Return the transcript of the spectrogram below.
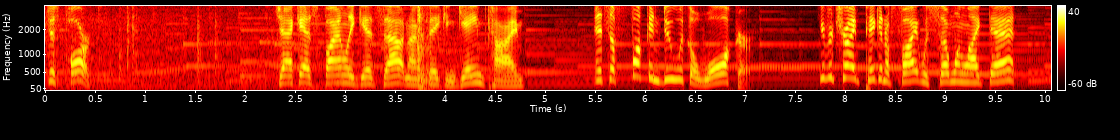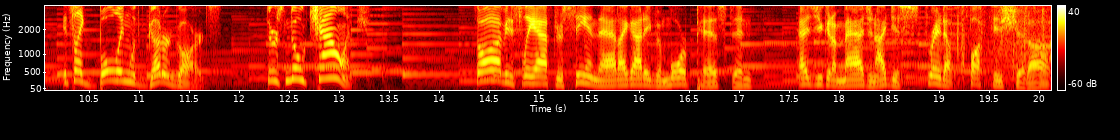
Just parked. Jackass finally gets out, and I'm thinking game time. And it's a fucking dude with a walker. You ever tried picking a fight with someone like that? It's like bowling with gutter guards. There's no challenge. So obviously, after seeing that, I got even more pissed, and as you can imagine, I just straight up fucked his shit up.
